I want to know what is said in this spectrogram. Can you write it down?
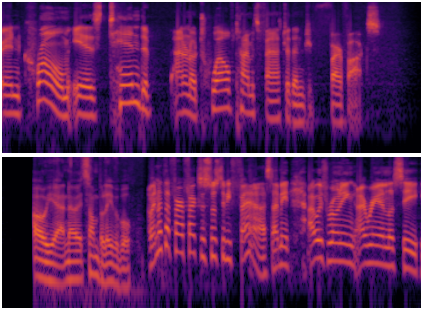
and Chrome is ten to I don't know twelve times faster than Firefox. Oh yeah, no, it's unbelievable. I mean, I thought Firefox is supposed to be fast. I mean, I was running, I ran, let's see,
